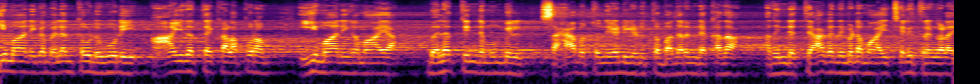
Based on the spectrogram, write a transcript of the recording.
ഈമാനിക ബലത്തോടുകൂടി ആയുധത്തെക്കാളപ്പുറം ഈമാനികമായ ബലത്തിന്റെ മുമ്പിൽ സഹാബത്ത് നേടിയെടുത്ത ബദറിന്റെ കഥ അതിന്റെ ത്യാഗനിബിഡമായ ചരിത്രങ്ങളെ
